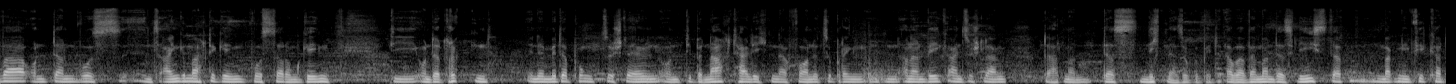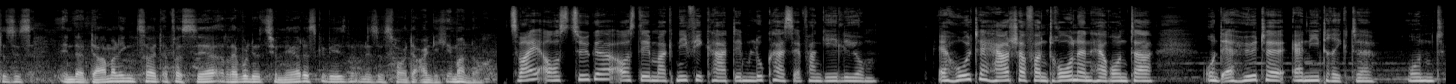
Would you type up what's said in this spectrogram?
war und dann, wo es ins Eingemachte ging, wo es darum ging, die Unterdrückten in den Mittelpunkt zu stellen und die Benachteiligten nach vorne zu bringen und einen anderen Weg einzuschlagen. Da hat man das nicht mehr so gebetet. Aber wenn man das liest, das Magnificat, das ist in der damaligen Zeit etwas sehr Revolutionäres gewesen und ist es heute eigentlich immer noch. Zwei Auszüge aus dem Magnificat im Lukasevangelium. Er holte Herrscher von Thronen herunter und erhöhte Erniedrigte. Und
